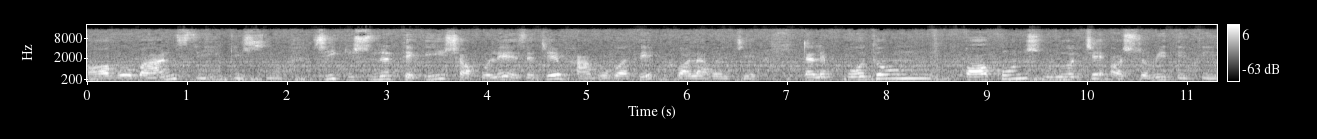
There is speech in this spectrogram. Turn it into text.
ভগবান শ্রীকৃষ্ণ। শ্রীকৃষ্ণের থেকেই সকলে এসেছে ভাগবতে বলা হয়েছে। তাহলে প্রথম কখন শুরু হচ্ছে অষ্টমী তিথি?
